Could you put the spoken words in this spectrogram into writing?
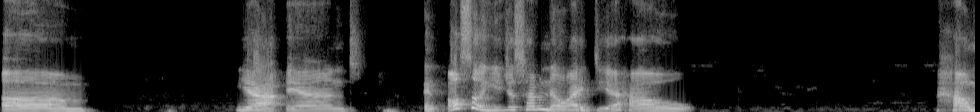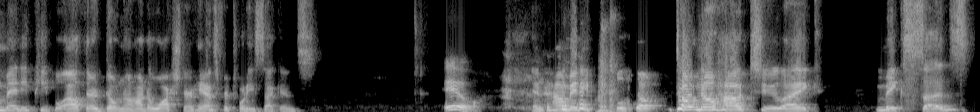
um, yeah, and and also you just have no idea how how many people out there don't know how to wash their hands for 20 seconds. Ew. And how many people don't don't know how to like make suds.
